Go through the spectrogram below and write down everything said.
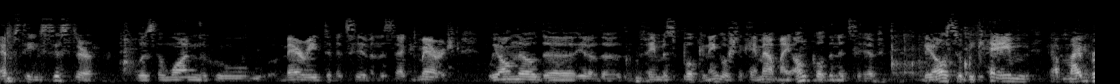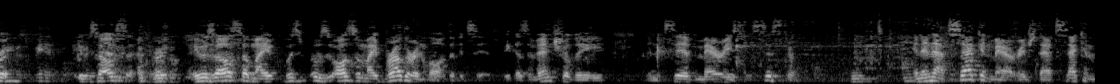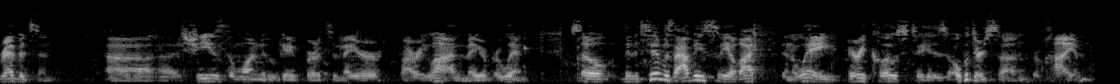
Epstein's sister was the one who married the Netziv in the second marriage. We all know the, you know, the, the famous book in English that came out, My Uncle the Netziv. He also became my, bro- he was also, he was also my, was, was also my brother-in-law the Netziv, because eventually the Netziv marries his sister. And in that second marriage, that second Rebbitzin, uh, she is the one who gave birth to Meir Bar-Ilan, Meir Berlin. So the Netziv was obviously a lot, in a way, very close to his older son, Reb Chaim.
